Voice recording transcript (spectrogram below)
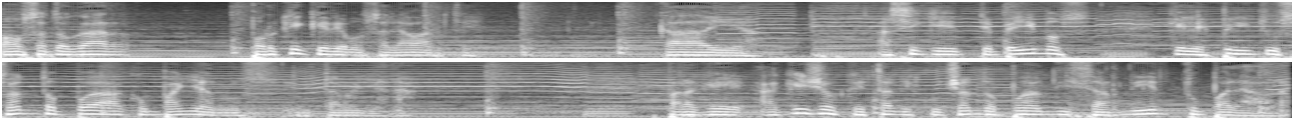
Vamos a tocar por qué queremos alabarte cada día. Así que te pedimos que el Espíritu Santo pueda acompañarnos esta mañana. Para que aquellos que están escuchando puedan discernir tu palabra.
